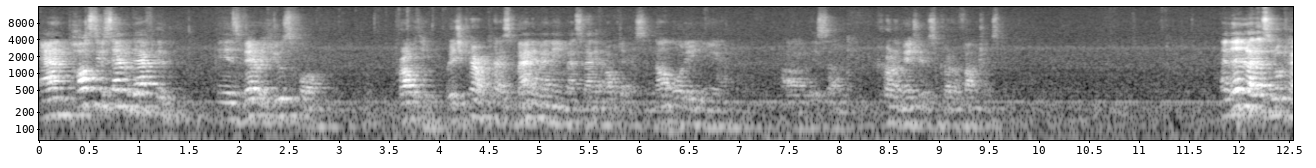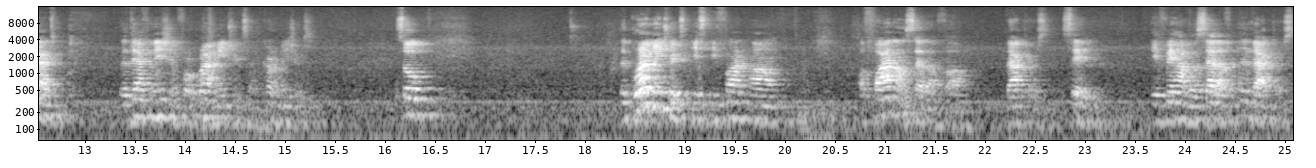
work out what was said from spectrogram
And positive semi-definite is very useful property, which characterizes many, many mathematical objects, not only in uh, this um, kernel matrix, kernel functions. And then let us look at the definition for Gram matrix and kernel matrix. So the Gram matrix is defined on a finite set of uh, vectors. Say, if we have a set of n vectors,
